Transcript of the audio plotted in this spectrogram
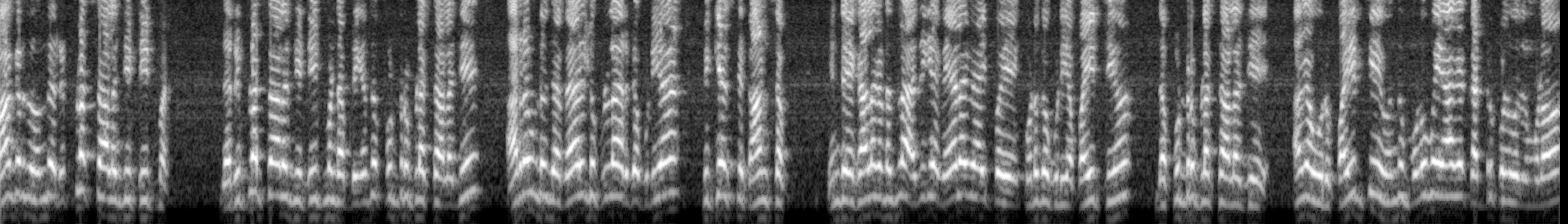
பார்க்கறது வந்து ரிஃப்ளக்ஸாலஜி ட்ரீட்மெண்ட் இந்த ரிஃப்ளக்ஸாலஜி ட்ரீட்மெண்ட் அப்படிங்கிறது ஃபுட் ரிஃப்ளக்ஸாலஜி அரௌண்ட் இந்த வேர்ல்டு ஃபுல்லாக இருக்கக்கூடிய பிக்கெஸ்ட் கான்செப்ட் இன்றைய காலகட்டத்தில் அதிக வேலை வாய்ப்பை கொடுக்கக்கூடிய பயிற்சியும் இந்த ஃபுட் ரிஃப்ளக்ஸாலஜி ஆக ஒரு பயிற்சியை வந்து முழுமையாக கற்றுக்கொள்வதன் மூலம்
